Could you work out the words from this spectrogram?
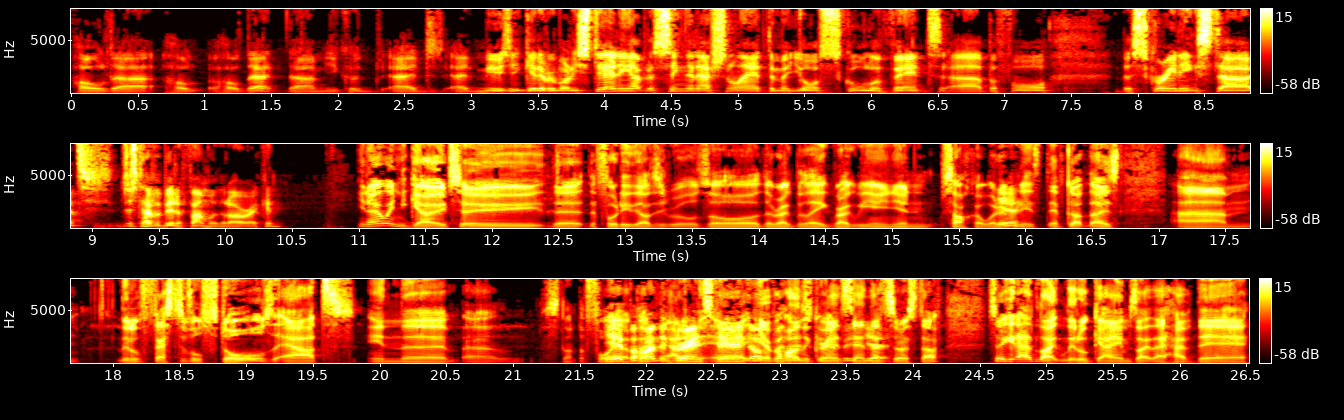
hold uh, hold hold that. Um, you could add add music, get everybody standing up to sing the national anthem at your school event uh, before the screening starts. Just have a bit of fun with it, I reckon. You know, when you go to the the footy, the Aussie rules, or the rugby league, rugby union, soccer, whatever Yeah. it is, they've got those um, little festival stalls out in the. Uh, it's not the foyer, Yeah, behind the grandstand often yeah, behind the gonna be- grandstand, yeah. that sort of stuff. So you could add like little games like they have there.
